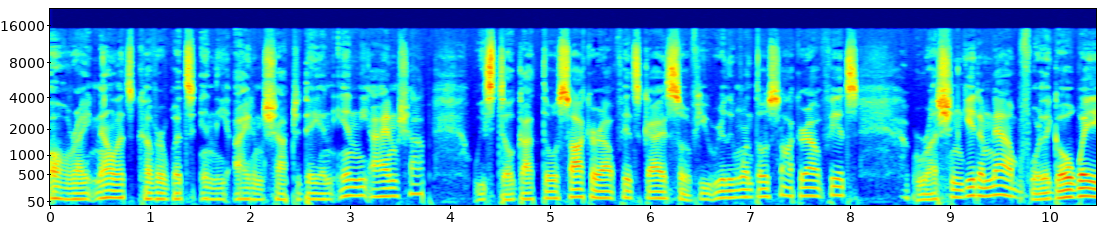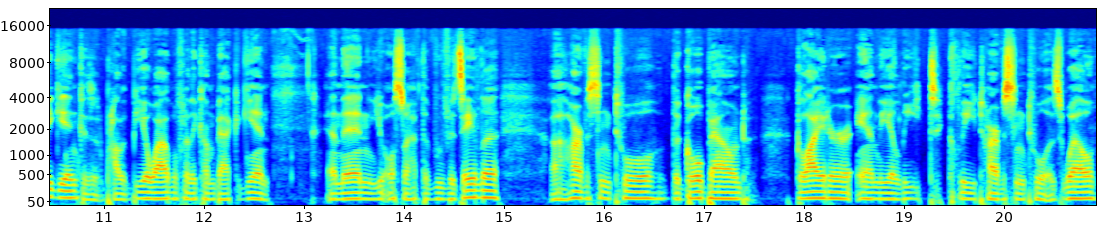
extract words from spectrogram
All right, now let's cover what's in the item shop today. And in the item shop, we still got those soccer outfits, guys. So if you really want those soccer outfits, rush and get them now before they go away again, because it'll probably be a while before they come back again. And then you also have the Vuvuzela uh, harvesting tool, the Goalbound glider, and the Elite Cleat harvesting tool as well.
